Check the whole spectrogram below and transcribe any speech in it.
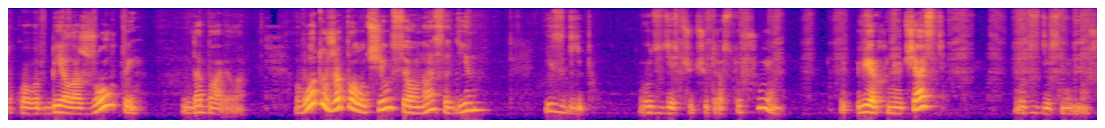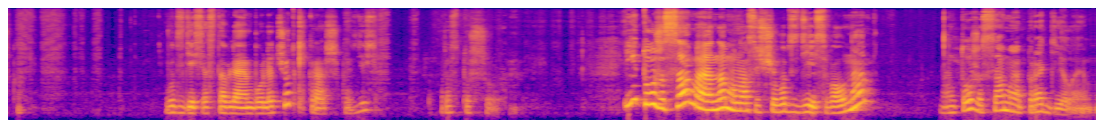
такой вот бело-желтый добавила. Вот уже получился у нас один изгиб. Вот здесь чуть-чуть растушуем. Верхнюю часть. Вот здесь немножко. Вот здесь оставляем более четкий краешек, а здесь растушевываем. И то же самое нам у нас еще вот здесь волна. То же самое проделаем.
